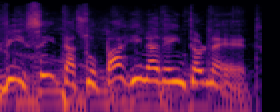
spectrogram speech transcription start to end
Visita su página de internet.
